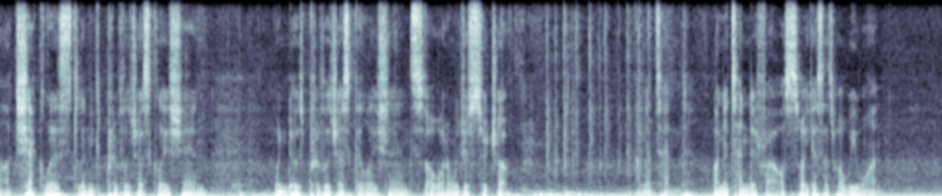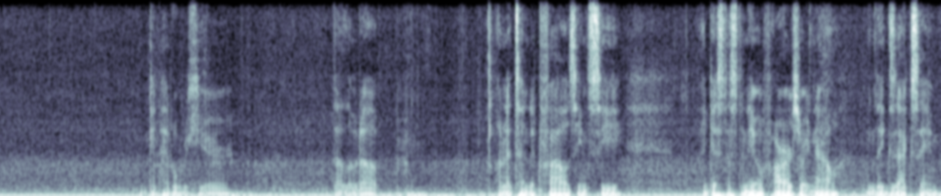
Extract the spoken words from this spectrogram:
uh, checklist, Linux privilege escalation, Windows privilege escalation. So why don't we just search up unattended unattended files. So I guess that's what we want. We can head over here, let that load up. Unattended files, you can see, I guess that's the name of ours right now. The exact same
